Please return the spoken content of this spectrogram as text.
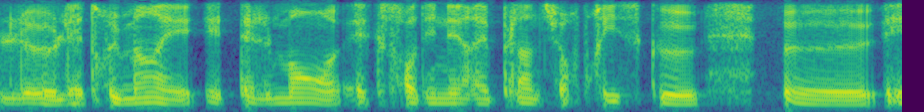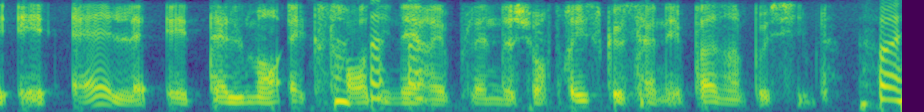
L'être humain est, est, tellement extraordinaire et plein de surprises que et, et, elle est tellement extraordinaire et pleine de surprises que ça n'est pas impossible. Ouais,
